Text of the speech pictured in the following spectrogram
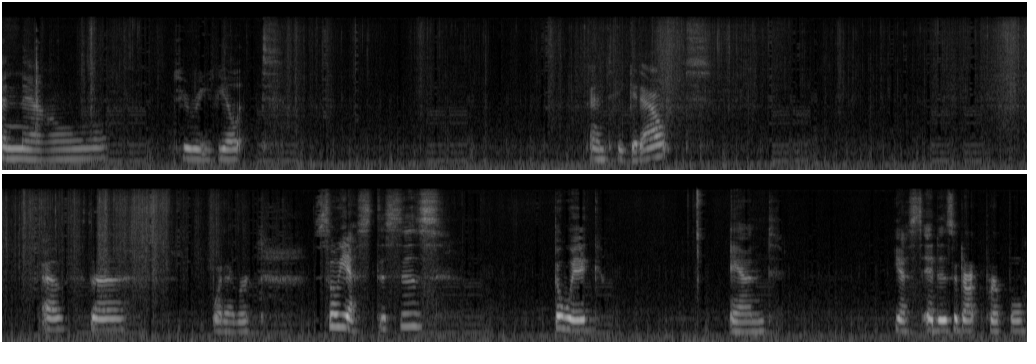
And now to reveal it and take it out of the whatever. So yes, this is the wig and yes, it is a dark purple.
